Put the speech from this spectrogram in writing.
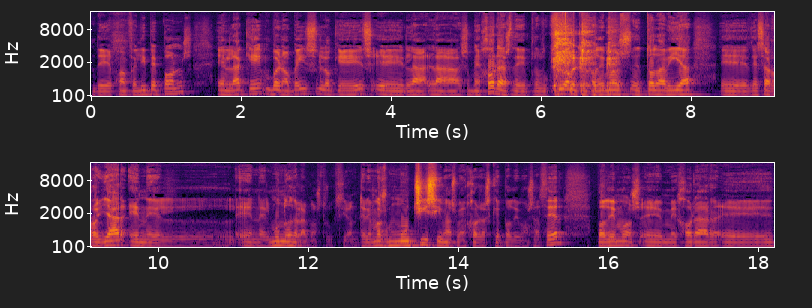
de Juan Felipe Pons, en la que, bueno, veis lo que es eh, las mejoras de producción que podemos eh, todavía desarrollar en el en el mundo de la construcción. Tenemos muchísimas mejoras que podemos hacer. Podemos eh, mejorar eh,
